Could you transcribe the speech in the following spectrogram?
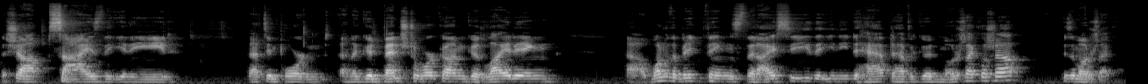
The shop size that you need. That's important. And a good bench to work on, good lighting. Uh, one of the big things that I see that you need to have to have a good motorcycle shop is a motorcycle.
